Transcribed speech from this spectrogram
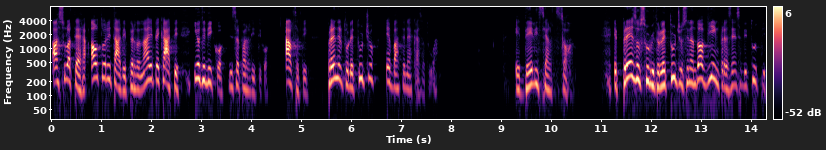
ha sulla terra autorità di perdonare i peccati, io ti dico, disse il paralitico, alzati, prendi il tuo lettuccio e vattene a casa tua. Ed egli si alzò e preso subito il lettuccio se ne andò via in presenza di tutti,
